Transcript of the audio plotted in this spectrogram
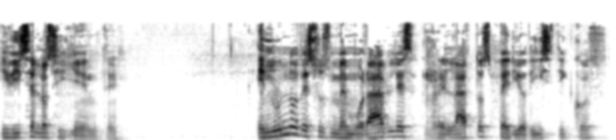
Y dice lo siguiente. En uno de sus memorables relatos periodísticos,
